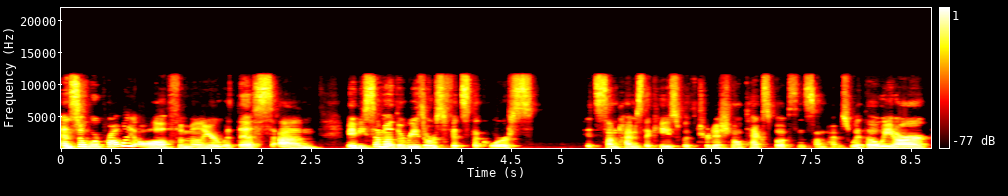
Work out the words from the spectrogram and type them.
And so we're probably all familiar with this. Um, maybe some of the resource fits the course. It's sometimes the case with traditional textbooks and sometimes with OER.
